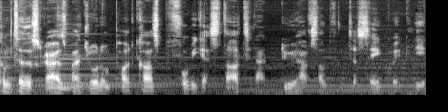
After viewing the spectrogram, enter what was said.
welcome to the Scribes by Jordan podcast. Before we get started, I do have something to say quickly.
